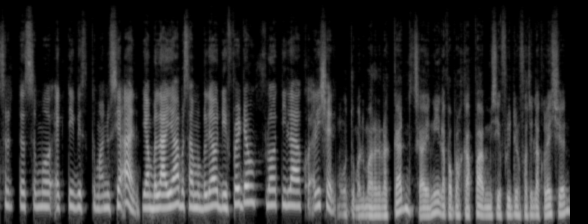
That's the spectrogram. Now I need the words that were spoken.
serta semua aktivis kemanusiaan yang berlayar bersama beliau di Freedom Flotilla Coalition. Untuk makluman rakan-rakan, sekarang ini 80 kapal misi Freedom Flotilla Coalition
